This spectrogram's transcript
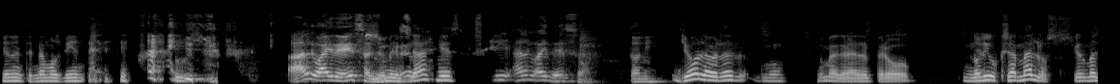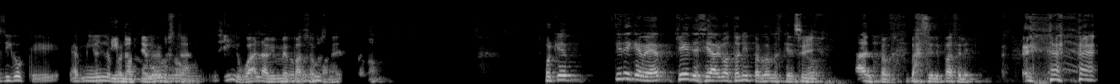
ya no entendamos bien Algo hay de eso, yo creo. mensajes. Sí, algo hay de eso, Tony. Yo la verdad no, no me agradan, pero no Ya. digo que sean malos, yo más digo que a mí ti no te gustan. no- Sí, igual a mí me no pasó con esto, ¿no? Porque tiene que ver. ¿Quieres decir algo, Tony? Perdón, es que. Sí. no- Ay, perdón, pásale, pásale.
